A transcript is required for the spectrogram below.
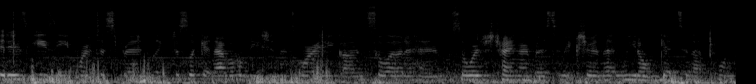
It is easy for it to spread. Like just look at Navajo Nation, it's already gone so out of hand. So we're just trying our best to make sure that we don't get to that point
